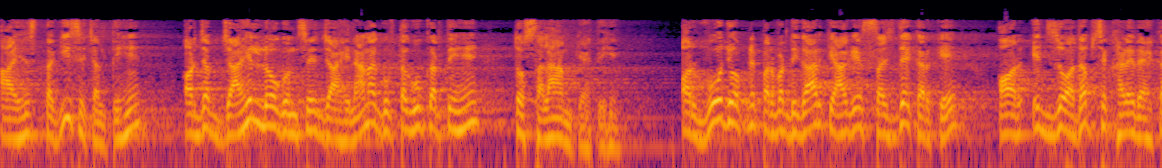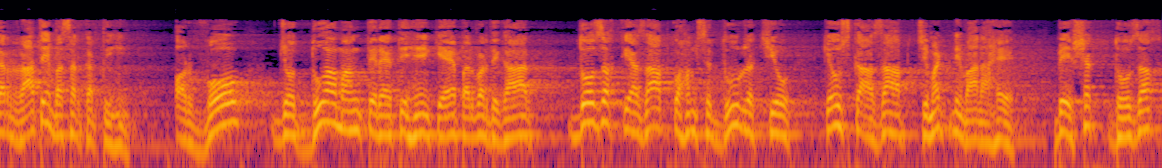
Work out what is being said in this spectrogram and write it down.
آہستگی سے چلتے ہیں اور جب جاہل لوگ ان سے جاہلانہ گفتگو کرتے ہیں تو سلام کہتے ہیں۔ اور وہ جو اپنے پروردگار کے آگے سجدے کر کے اور عز و ادب سے کھڑے رہ کر راتیں بسر کرتی ہیں۔ اور وہ جو دعا مانگتے رہتے ہیں کہ اے پروردگار، دوزخ کے عذاب کو ہم سے دور رکھیو کہ اس کا عذاب چمٹنے والا ہے۔ بے شک دوزخ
